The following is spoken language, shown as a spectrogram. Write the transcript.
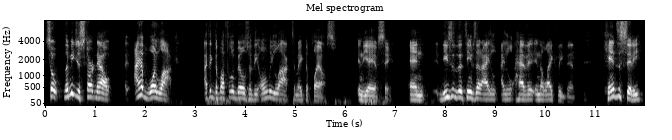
So let me just start now. I have one lock. I think the Buffalo Bills are the only lock to make the playoffs in the AFC. And these are the teams that I, I have it in the likely bin Kansas City,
